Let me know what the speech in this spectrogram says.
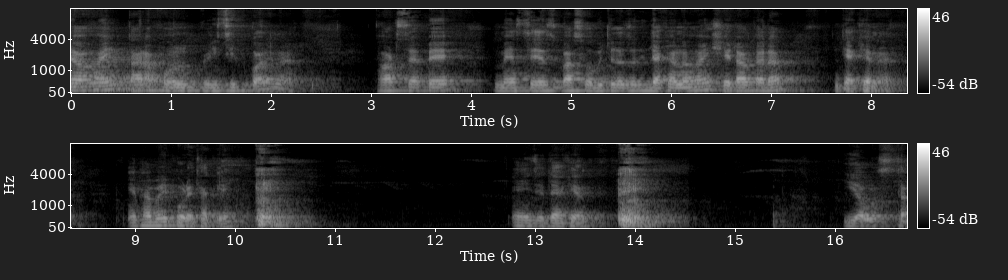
দেওয়া হয়, তারা ফোন রিসিভ করে না। হোয়াটসঅ্যাপে মেসেজ বা ছবি তুলে যদি দেখানো হয়, সেটাও তারা দেখে না। এভাবেই পড়ে থাকে। এই যে দেখেন, কি অবস্থা?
